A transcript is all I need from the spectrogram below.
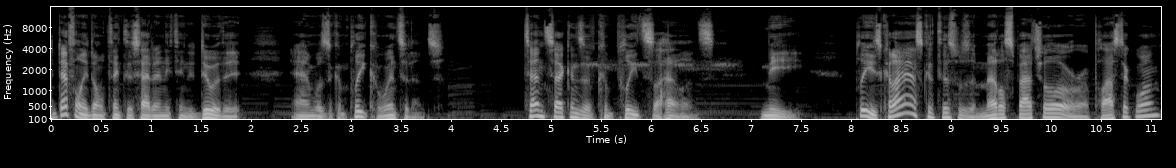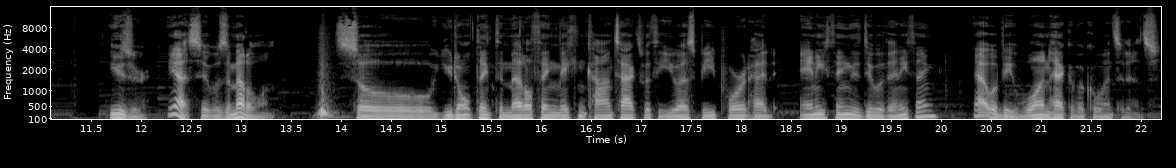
I definitely don't think this had anything to do with it and was a complete coincidence. 10 seconds of complete silence. Me. Please, could I ask if this was a metal spatula or a plastic one? User. Yes, it was a metal one. So, you don't think the metal thing making contact with the USB port had anything to do with anything? That would be one heck of a coincidence.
